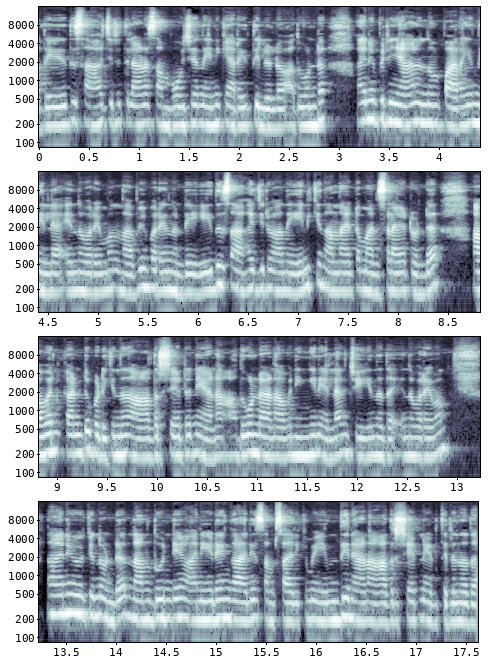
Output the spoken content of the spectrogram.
അത് ഏത് സാഹചര്യത്തിലാണ് സംഭവിച്ചതെന്ന് എനിക്കറിയത്തില്ലല്ലോ. അതുകൊണ്ട് അതിനെപ്പറ്റി ഞാനൊന്നും പറയുന്നില്ല. എന്ന് പറയുമ്പോൾ നവ്യ പറയുന്നുണ്ട് ഏത് സാഹചര്യമാണെന്ന് എനിക്ക് നന്നായിട്ട് മനസ്സിലായിട്ടുണ്ട്. അവൻ കണ്ടുപഠിക്കുന്നത് ആദർശേട്ടനെയാണ്. അതുകൊണ്ടാണ് അവൻ ഇങ്ങനെയെല്ലാം ചെയ്യുന്നത്. എന്ന് പറയുമ്പം നയന ചോദിക്കുന്നുണ്ട് നന്ദുവിന്റെയും അനിയുടെയും കാര്യം സംസാരിക്കുമ്പോൾ എന്തിനാണ് ആദർശേട്ടനെ എടുത്തിരുന്നത്?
